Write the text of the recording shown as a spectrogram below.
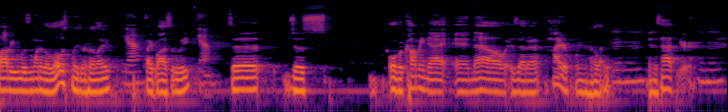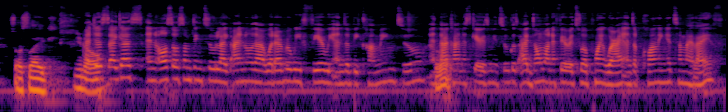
probably was one of the lowest points of her life, Yeah. quite possibly, Yeah. to just overcoming that, and now is at a higher point in her life and is happier. So it's like you know, Mm-hmm. I just, I guess, and also something too, like, I know that whatever we fear, we end up becoming too. And that kind of scares me too, because I don't want to fear it to a point where I end up calling it to my life.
